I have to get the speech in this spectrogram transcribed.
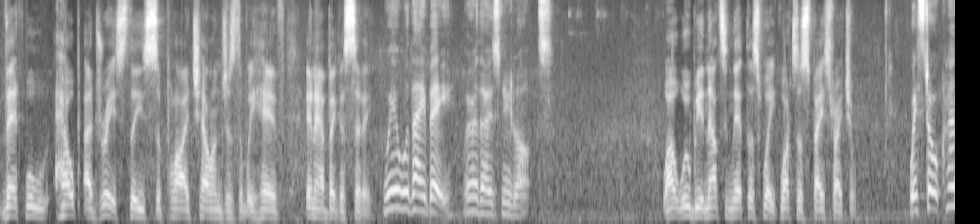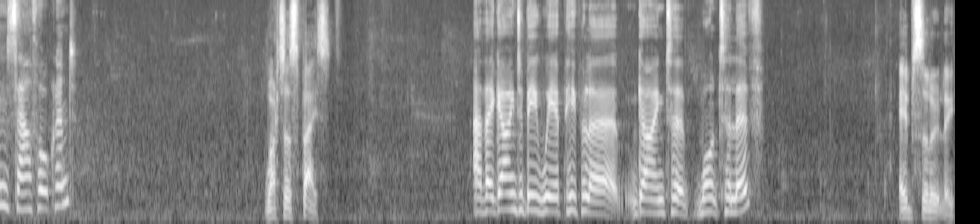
that will help address these supply challenges that we have in our bigger city. Where will they be? Where are those new lots? Well, we'll be announcing that this week. Watch the space, Rachel. West Auckland, South Auckland? Watch the space. Are they going to be where people are going to want to live? Absolutely.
